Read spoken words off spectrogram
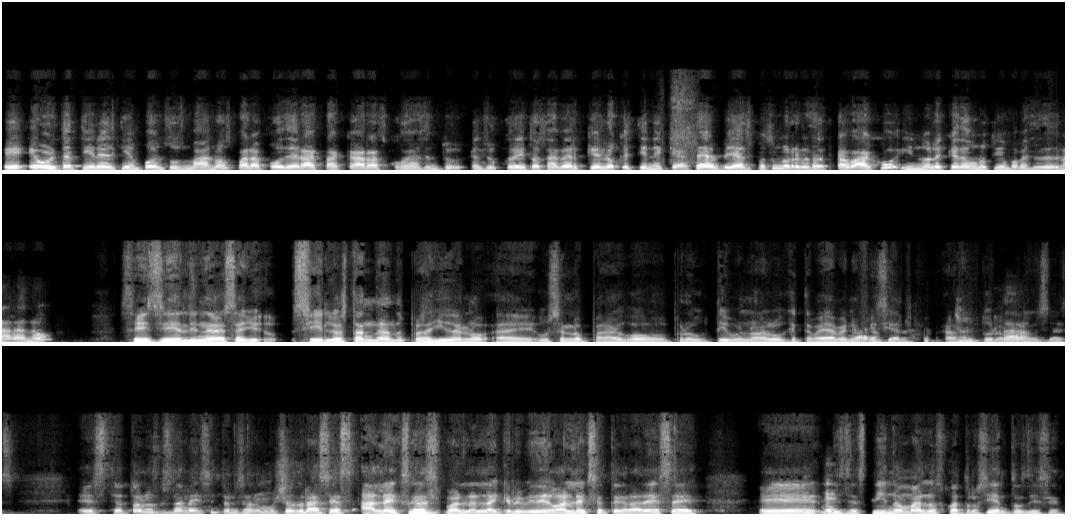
eh, ahorita tiene el tiempo en sus manos para poder atacar las cosas en, tu, en su crédito, saber qué es lo que tiene que hacer. Ya después uno regresa al trabajo y no le queda uno tiempo a veces de nada, ¿no? Sí, sí, el dinero es si lo están dando, pues ayúdenlo, eh, úsenlo para algo productivo, ¿no? Algo que te vaya a beneficiar a futuro. Entonces, este, a todos los que están ahí sintonizando, muchas gracias. Alex, gracias por darle like al video. Alex, se te agradece. Eh, dice, sí, nomás los 400, dice.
